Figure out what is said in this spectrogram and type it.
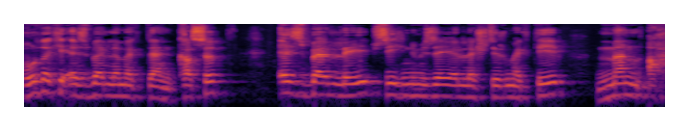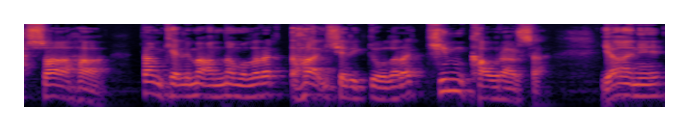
Buradaki ezberlemekten kasıt ezberleyip zihnimize yerleştirmek değil, men ahsaha, tam kelime anlam olarak daha içerikli olarak kim kavrarsa. Yani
